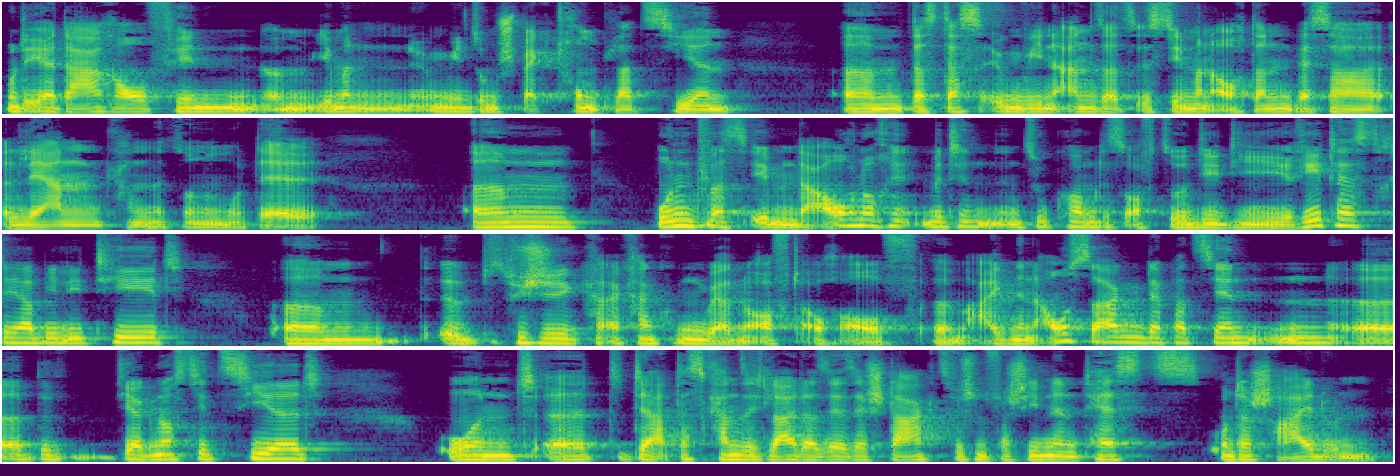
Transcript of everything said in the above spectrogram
und eher daraufhin ähm, jemanden irgendwie in so einem Spektrum platzieren, ähm, dass das irgendwie ein Ansatz ist, den man auch dann besser lernen kann mit so einem Modell. Ähm, und was eben da auch noch mit hinzukommt, ist oft so die, die Retest-Reabilität. Ähm, äh, psychische Erkrankungen werden oft auch auf ähm, eigenen Aussagen der Patienten äh, diagnostiziert. Und äh, ja, das kann sich leider sehr, sehr stark zwischen verschiedenen Tests unterscheiden.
